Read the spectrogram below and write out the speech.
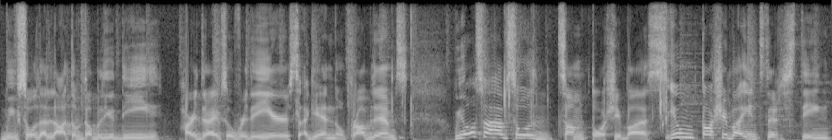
We've sold a lot of WD hard drives over the years. Again, no problems. We also have sold some Toshibas. Yung Toshiba, interesting,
